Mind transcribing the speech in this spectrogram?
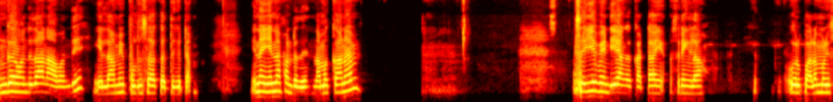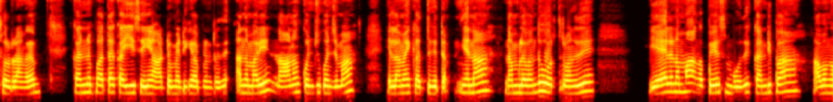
இங்கே வந்து தான் நான் வந்து எல்லாமே புதுசாக கற்றுக்கிட்டேன் என்ன என்ன பண்ணுறது நமக்கான செய்ய வேண்டிய அங்கே கட்டாயம் சரிங்களா? ஒரு பழமொழி சொல்கிறாங்க கண்ணு பார்த்தா கை செய்யும் ஆட்டோமேட்டிக்காக அப்படின்றது. அந்த மாதிரி நானும் கொஞ்சம் கொஞ்சமாக எல்லாமே கற்றுக்கிட்டேன் ஏன்னா நம்மளை வந்து ஒருத்தர் வந்து ஏளனமாக அங்கே பேசும்போது கண்டிப்பாக அவங்க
